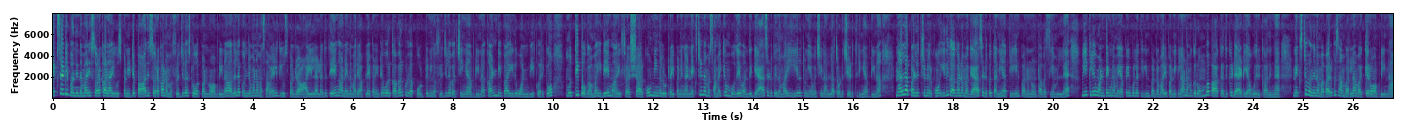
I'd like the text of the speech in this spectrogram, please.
நெக்ஸ்ட் டிப் வந்து இந்த மாதிரி சுரக்காலாம் யூஸ் பண்ணிட்டு பாதி சொரக்கா நம்ம ஃப்ரிட்ஜில் ஸ்டோர் பண்ணுறோம் அப்படின்னா அதில் கொஞ்சமாக நம்ம சமையலுக்கு யூஸ் பண்ணுற ஆயில் அல்லது தேங்காய் இந்த மாதிரி அப்ளை பண்ணிட்டு ஒரு கவருக்குள்ளே போட்டு நீங்கள் ஃப்ரிட்ஜில் வச்சீங்க அப்படின்னா கண்டிப்பாக இது ஒன் வீக் வரைக்கும் முத்தி போகாமல் இதே மாதிரி ஃப்ரெஷ்ஷாக இருக்கும். நீங்களும் ட்ரை பண்ணுங்கள் நெக்ஸ்ட் நம்ம சமைக்கும் போதே வந்து கேஸ் அடுப்பு இந்த மாதிரி ஈர துணியை வச்சு நல்லா தொடச்சி எடுத்துட்டீங்க அப்படின்னா நல்லா பளிச்சுன்னு இருக்கும். இதுக்காக நம்ம கேஸ் அடுப்பு தனியாக க்ளீன் பண்ணணும்ட்டு அவசியம் இல்லை. வீக்லி ஒன் டைம் நம்ம எப்பயும் போல் க்ளீன் பண்ணுற மாதிரி பண்ணிக்கலாம். நமக்கு ரொம்ப பார்க்கறதுக்கு டேடியாகவும் இருக்காதுங்க. நெக்ஸ்ட்டு வந்து நம்ம பருப்பு சாம்பார்லாம் வைக்கிறோம் அப்படின்னா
